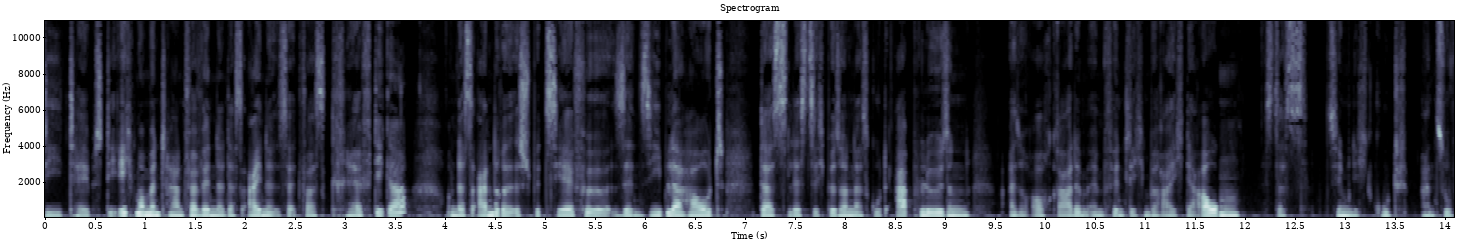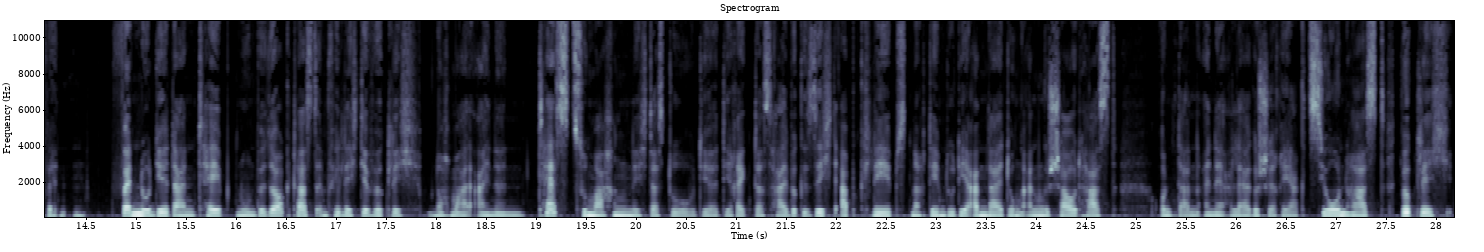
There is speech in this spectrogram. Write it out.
die Tapes, die ich momentan verwende. Das eine ist etwas kräftiger und das andere ist speziell für sensible Haut. Das lässt sich besonders gut ablösen. Also auch gerade im empfindlichen Bereich der Augen ist das ziemlich gut anzuwenden. Wenn du dir dein Tape nun besorgt hast, empfehle ich dir wirklich nochmal einen Test zu machen. Nicht, dass du dir direkt das halbe Gesicht abklebst, nachdem du die Anleitung angeschaut hast und dann eine allergische Reaktion hast. Wirklich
